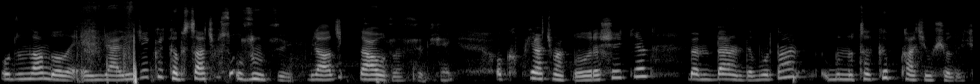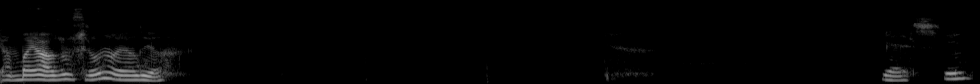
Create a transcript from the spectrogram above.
Odundan dolayı engelleyecek ve kapısı açması uzun sürecek. Birazcık daha uzun sürecek. O kapıyı açmakla uğraşırken ben, ben de buradan bunu takıp kaçmış olacağım. Bayağı uzun süre onu oyalıyor. Gelsin.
